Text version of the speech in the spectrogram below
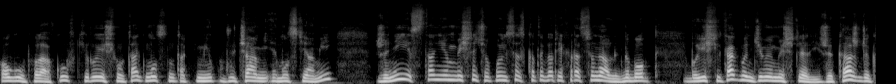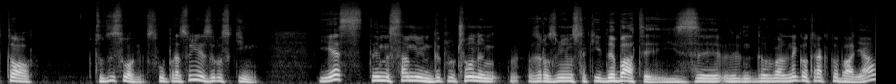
ogół Polaków kieruje się tak mocno takimi uczuciami, emocjami, że nie jest w stanie myśleć o polityce w kategoriach racjonalnych. No bo, bo jeśli tak będziemy myśleli, że każdy, kto w cudzysłowie współpracuje z ruskimi, jest tym samym wykluczonym, rozumiem, z takiej debaty i z y, normalnego traktowania,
